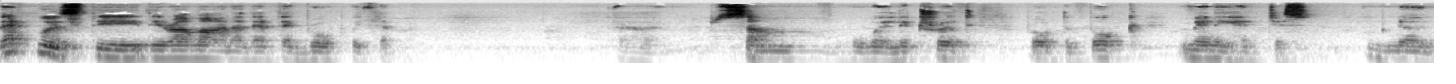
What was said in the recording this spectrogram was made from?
That was the, the Ramayana that they brought with them. Uh, some who were literate brought the book. Many had just known,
